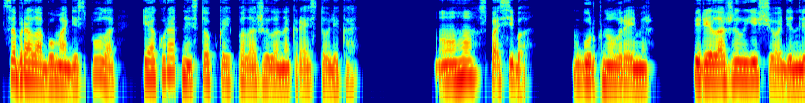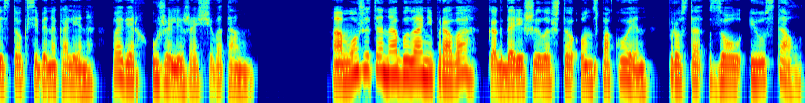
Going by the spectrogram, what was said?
собрала бумаги с пола и аккуратной стопкой положила на край столика. «Угу, спасибо», — буркнул Реймер. Переложил еще один листок себе на колено, поверх уже лежащего там. А может, она была не права, когда решила, что он спокоен, просто зол и устал.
